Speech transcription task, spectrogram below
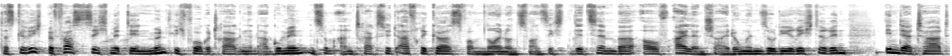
Das Gericht befasst sich mit den mündlich vorgetragenen Argumenten zum Antrag Südafrikas vom 29. Dezember auf Eilentscheidungen, so die Richterin. In der Tat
